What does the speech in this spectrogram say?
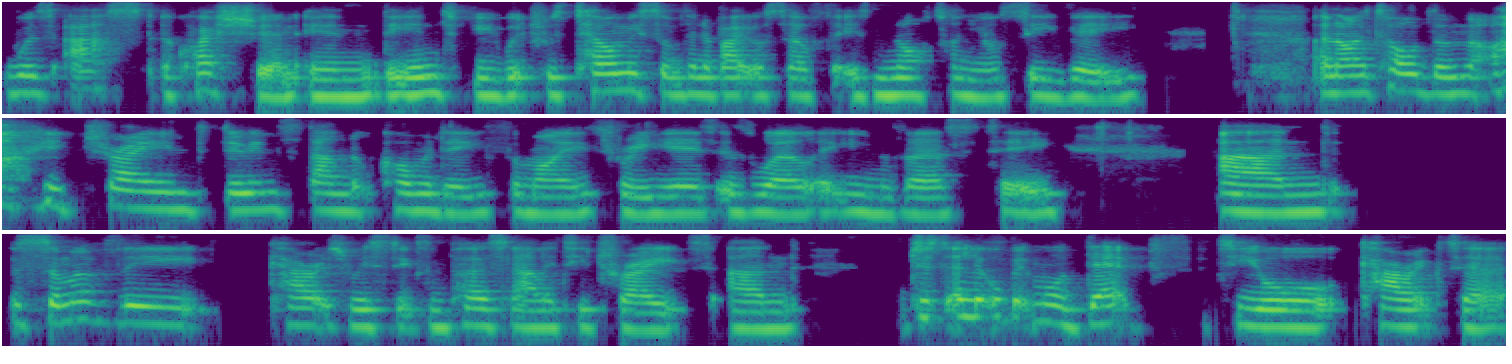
was asked a question in the interview which was tell me something about yourself that is not on your cv and i told them that i trained doing stand-up comedy for my three years as well at university. And some of the characteristics and personality traits and just a little bit more depth to your character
